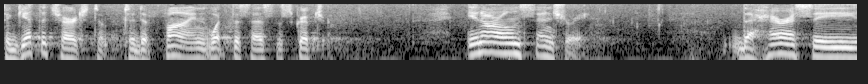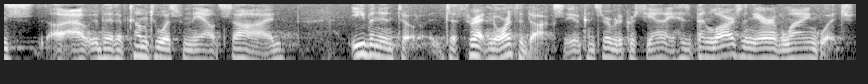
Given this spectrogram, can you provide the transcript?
to get the church to, to define what this says the scripture. In our own century, the heresies uh, that have come to us from the outside, even into to threaten orthodoxy of conservative Christianity, has been largely in the area of language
